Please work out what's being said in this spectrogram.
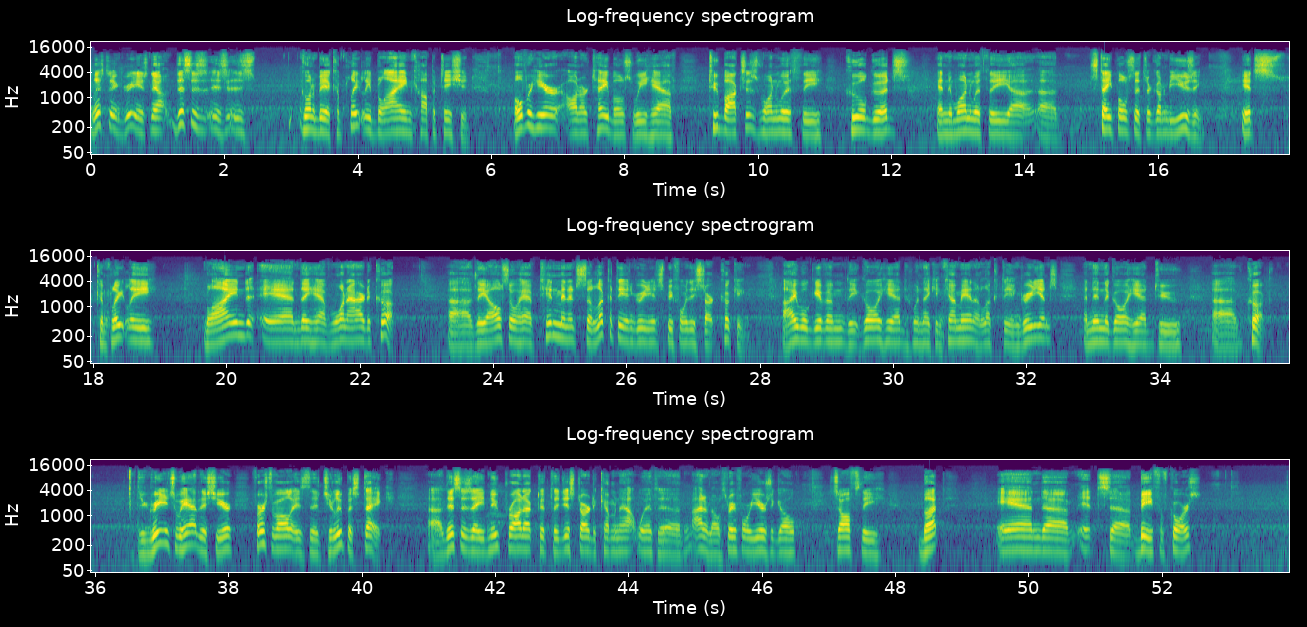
List of ingredients. Now, this is, is, is going to be a completely blind competition. Over here on our tables, we have two boxes, one with the cool goods and the one with the uh, uh, staples that they're going to be using. It's completely blind and they have one hour to cook. Uh, they also have 10 minutes to look at the ingredients before they start cooking. I will give them the go ahead when they can come in and look at the ingredients and then the go ahead to uh, cook. The ingredients we have this year, first of all, is the chalupa steak. Uh, this is a new product that they just started coming out with, uh, I don't know, three or four years ago. It's off the butt, and uh, it's uh, beef, of course.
